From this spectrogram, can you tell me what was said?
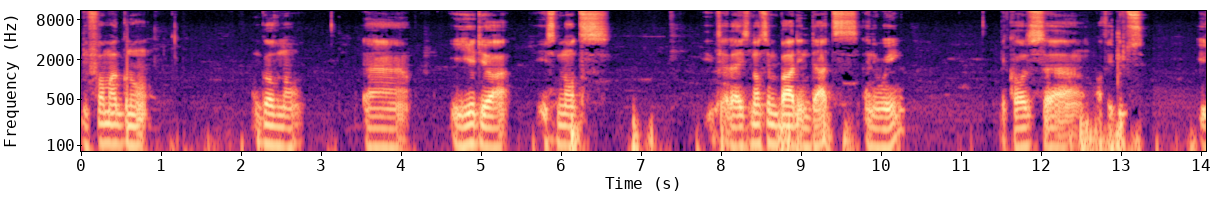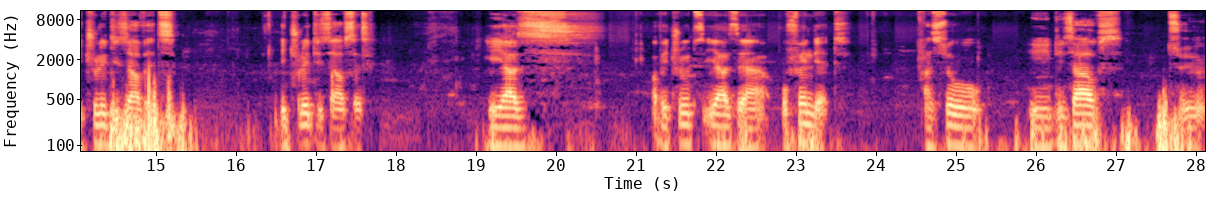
the former governor, governor uh, Ihedioha is not there is nothing bad in that anyway because uh, of it he truly deserves it. He truly deserves it. He has of a truth he has uh, offended. And so he deserves to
